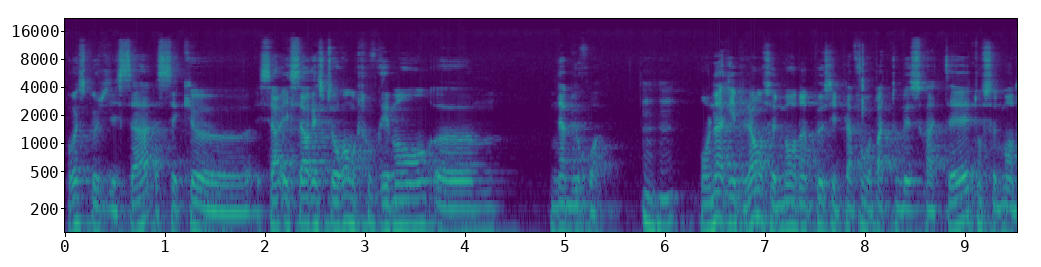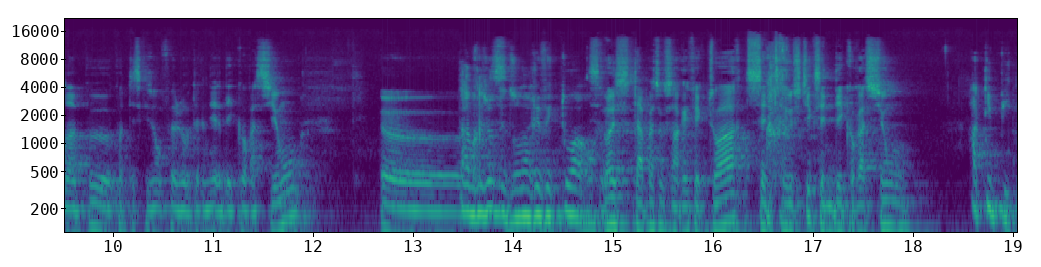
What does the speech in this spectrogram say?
pourquoi est-ce que je disais ça? C'est que c'est et c'est un restaurant je trouve vraiment euh, namurois. Mhm. On arrive là, on se demande un peu si le plafond va pas tomber sur la tête, on se demande un peu quand est-ce qu'ils ont fait leur dernière décoration. Euh, T'as l'impression que c'est dans un réfectoire, en c'est fait. c'est l'impression que c'est un réfectoire, c'est très rustique, c'est une décoration Atypique.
